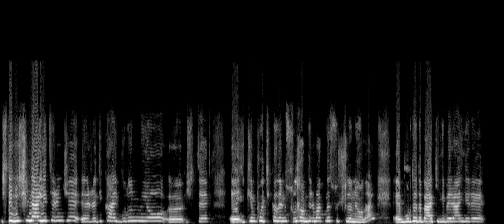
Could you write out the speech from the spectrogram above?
İşte yeşiller yeterince e, radikal bulunmuyor, e, işte iklim politikalarını sulandırmakla suçlanıyorlar. Burada da belki liberallere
